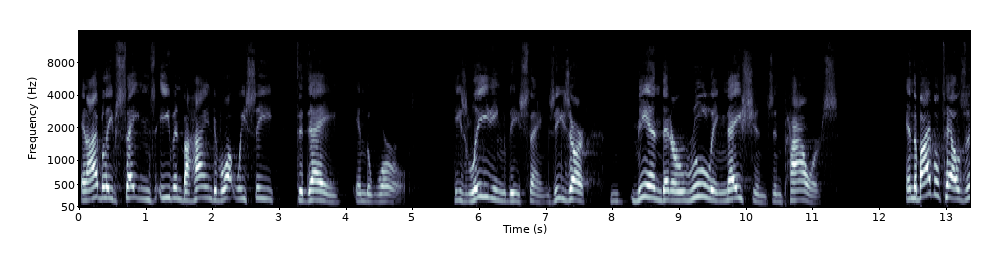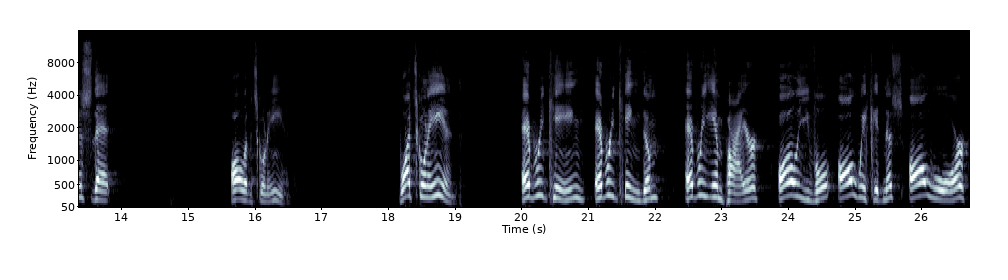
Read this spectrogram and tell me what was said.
and I believe Satan's even behind of what we see today in the world. He's leading these things. These are men that are ruling nations and powers. And the Bible tells us that all of it's going to end. What's going to end? Every king, every kingdom, every empire, all evil, all wickedness, all war,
